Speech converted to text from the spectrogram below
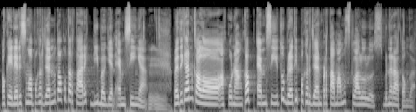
Oke, dari semua pekerjaanmu tuh aku tertarik di bagian MC-nya. Mm-mm. Berarti kan kalau aku nangkep MC itu berarti pekerjaan pertamamu setelah lulus, bener atau enggak?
